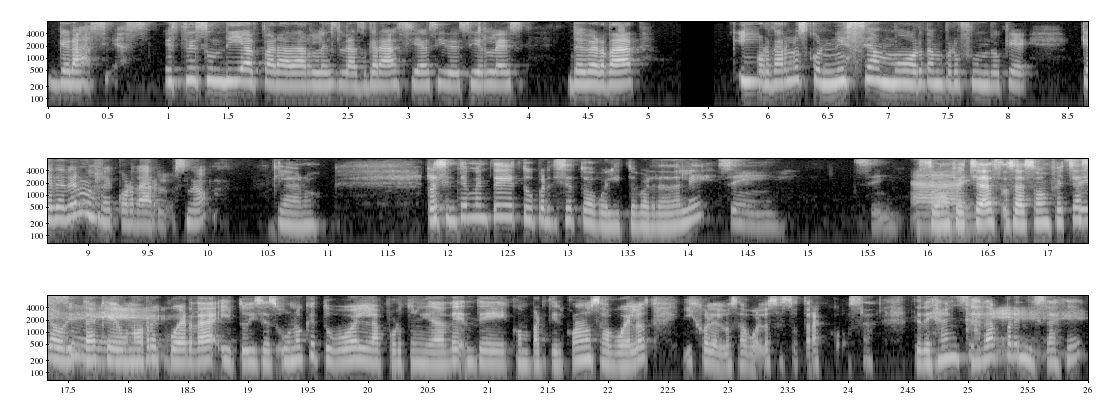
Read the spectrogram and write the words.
gracias. Este es un día para darles las gracias y decirles, de verdad, y recordarlos con ese amor tan profundo que, que debemos recordarlos, ¿no? Claro. Recientemente tú perdiste a tu abuelito, ¿verdad, Ale? Sí, sí. Son fechas, o sea, son fechas Sí, ahorita que uno sí. recuerda y tú dices, uno que tuvo la oportunidad de, de compartir con los abuelos, híjole, los abuelos es otra cosa, te dejan cada Sí. aprendizaje.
